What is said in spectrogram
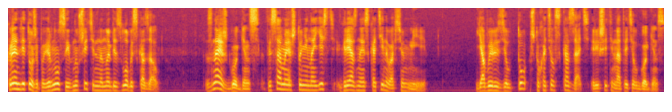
Кренли тоже повернулся и внушительно, но без злобы сказал. «Знаешь, Гоггинс, ты самое что ни на есть грязная скотина во всем мире». «Я выразил то, что хотел сказать», — решительно ответил Гоггинс.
